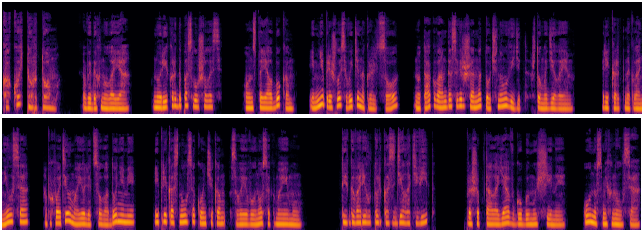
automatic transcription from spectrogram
«Какой турдом!» — выдохнула я. Но Рикарда послушалась. Он стоял боком, и мне пришлось выйти на крыльцо, но так Ванда совершенно точно увидит, что мы делаем. Рикард наклонился, обхватил мое лицо ладонями и прикоснулся кончиком своего носа к моему. «Ты говорил только сделать вид?» прошептала я в губы мужчины. Он усмехнулся,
